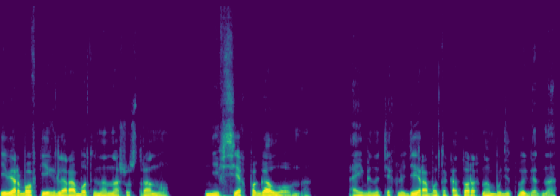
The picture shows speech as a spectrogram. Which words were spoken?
и вербовки их для работы на нашу страну. Не всех поголовно, а именно тех людей, работа которых нам будет выгодна.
